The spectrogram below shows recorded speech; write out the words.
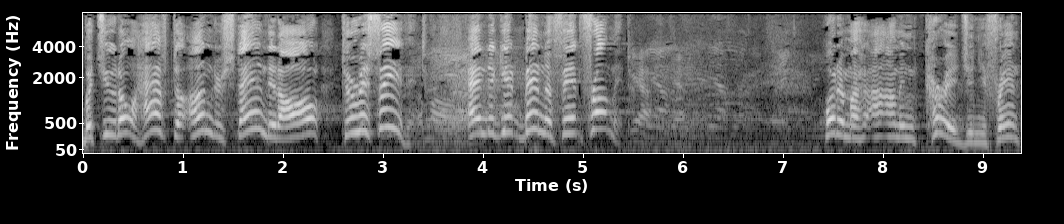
But you don't have to understand it all to receive it and to get benefit from it. What am I? I'm encouraging you, friend.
